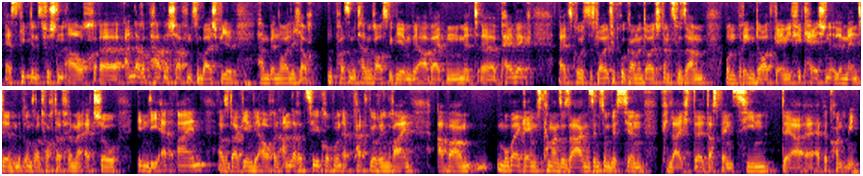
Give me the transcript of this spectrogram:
Es gibt inzwischen auch äh, andere Partnerschaften, zum Beispiel haben wir neulich auch eine Pressemitteilung rausgegeben, wir arbeiten arbeiten mit äh, Payback als größtes Loyalty-Programm in Deutschland zusammen und bringen dort Gamification-Elemente mit unserer Tochterfirma AdShow in die App ein. Also da gehen wir auch in andere Zielgruppen und App-Kategorien rein. Aber Mobile Games kann man so sagen, sind so ein bisschen vielleicht äh, das Benzin der äh, App Economy.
